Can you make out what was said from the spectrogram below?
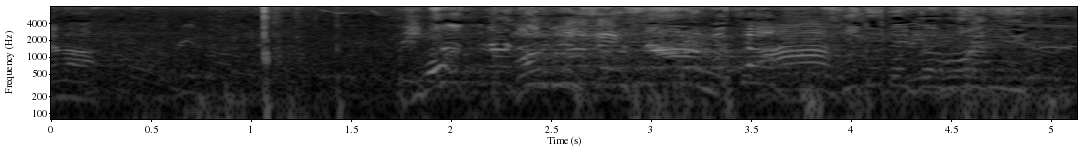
Emma. Ich hab g r a d e nicht verstanden. Sie geht nicht vom h o l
